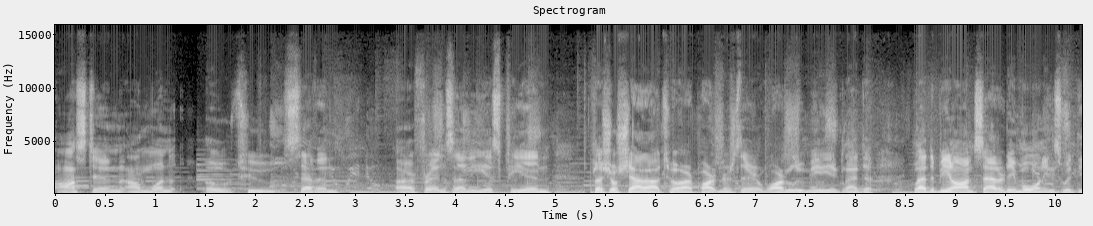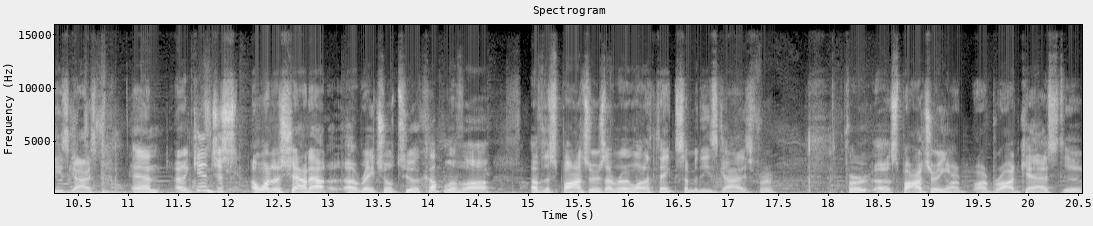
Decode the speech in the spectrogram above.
Austin on 1027. Our friends on ESPN. Special shout out to our partners there at Waterloo Media. Glad to glad to be on Saturday mornings with these guys. And again, just I wanted to shout out uh, Rachel to a couple of uh, of the sponsors. I really want to thank some of these guys for for uh, sponsoring our, our broadcast. Uh,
